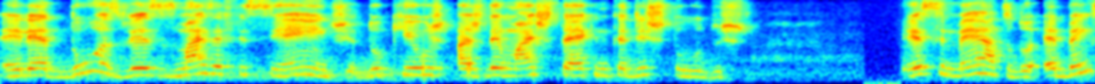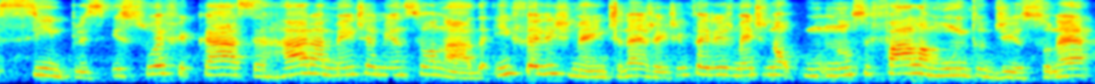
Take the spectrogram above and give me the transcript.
ele é duas vezes mais eficiente do que os, as demais técnicas de estudos. Esse método é bem simples e sua eficácia raramente é mencionada. Infelizmente, né, gente? Infelizmente não, não se fala muito disso, né?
